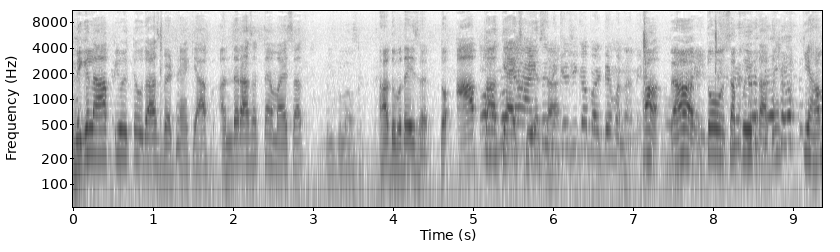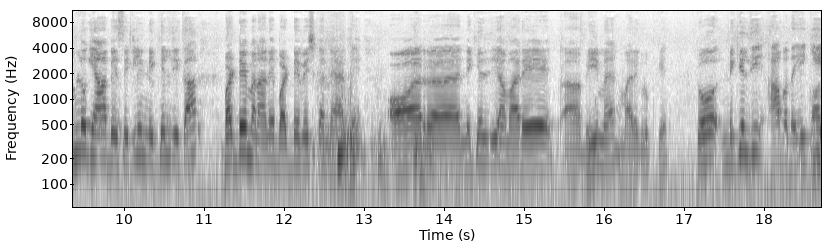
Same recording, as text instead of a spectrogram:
निखिल आप क्यों इतने उदास बैठे हैं कि आप अंदर आ सकते हैं हमारे साथ? बिल्कुल आ सकते हाँ। तो बताइए सर। तो तो आपका हम क्या एक्सपीरियंस थे रहा? निखिल जी का बर्थडे मनाने। हाँ हाँ तो सबको ये बता दें कि हम लोग यहाँ बेसिकली निखिल जी का बर्थडे मनाने बर्थडे विश करने आए थे। और निखिल जी हमारे भीम है हमारे ग्रुप के। तो निखिल जी आप बताइए कि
